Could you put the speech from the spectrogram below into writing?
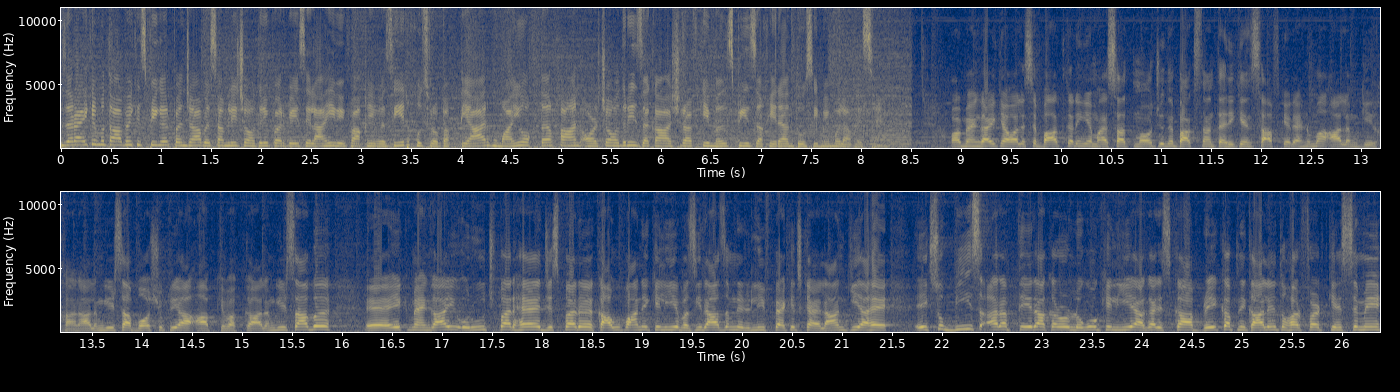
जराये के मुताबिक स्पीकर पंजाब असम्बली चौधरी परवेज इलाही, विफाकी वज़ीर, खुसरो बख्तियार, हुमायूं अख्तर खान और चौधरी जका अशरफ की मिल्स भी जखीरा दोसी में मुलविस हैं। और महँगाई के हवाले से बात करेंगे। हमारे साथ मौजूद हैं पाकिस्तान तहरीक इंसाफ के रहनुमा आलमगीर खान। आलमगीर साहब, बहुत शुक्रिया आपके वक्त का। आलमगीर साहब एक महँगाई उरूज पर है, जिस पर काबू पाने के लिए वज़ीर अजम ने रिलीफ पैकेज का ऐलान किया है। 120 अरब 13 करोड़ लोगों के लिए अगर इसका ब्रेकअप निकालें तो हर फर्द के हिस्से में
